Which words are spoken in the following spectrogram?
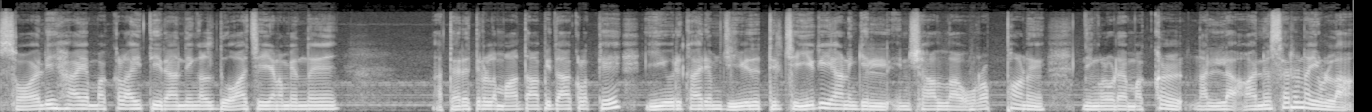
സ്വാലിഹായ മക്കളായിത്തീരാൻ നിങ്ങൾ ദുവാ ചെയ്യണമെന്ന്. അത്തരത്തിലുള്ള മാതാപിതാക്കളൊക്കെ ഈ ഒരു കാര്യം ജീവിതത്തിൽ ചെയ്യുകയാണെങ്കിൽ ഇൻഷാല്ല ഉറപ്പാണ് നിങ്ങളുടെ മക്കൾ നല്ല അനുസരണയുള്ള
